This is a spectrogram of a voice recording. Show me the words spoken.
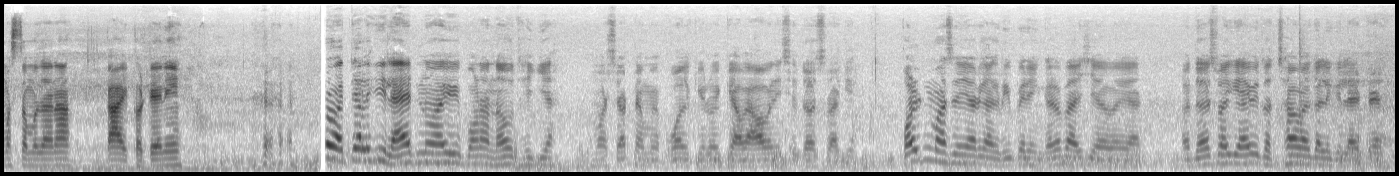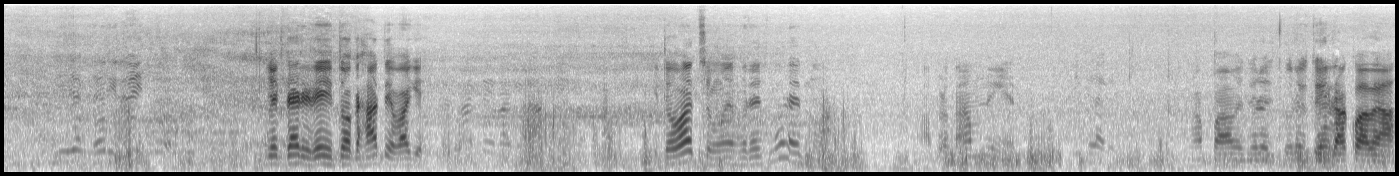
મસ્ત મજાના. કાંઈ ઘટે નહીં. અત્યારે લગી લાઇટ ન આવી પોણા નવ થઈ ગયા. અમારા શર્ટને મેં કોલ કર્યો કે હવે આવવાની છે દસ વાગે. પલટમાં છે યાર કાંઈક રિપેરિંગ કરતા છે હવે યાર. દસ વાગે આવી તો છ વાગ્યા લગી લાઇટ રહે. એક ધારી રહી તો કે સાતે વાગે. એ તો વાત છે હું ફરેશ નો. રાતનો આપણો કામ નહીં યાર. આપા આવે દરજ દરજ ધ્યાન રાખો આવે આ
